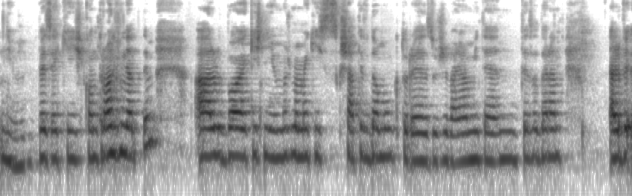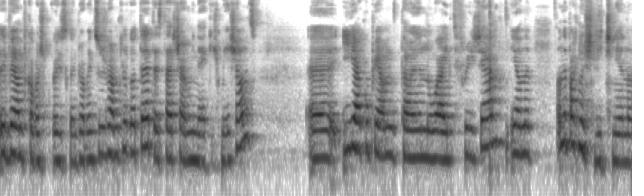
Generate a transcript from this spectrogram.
nie wiem, bez jakiejś kontroli nad tym, albo jakieś, nie wiem, może mam jakieś skrzaty w domu, które zużywają mi ten dezodorant, ale wy- wyjątkowo szybko się skończyło, więc używam tylko te, te starczają mi na jakiś miesiąc. Yy, I ja kupiłam ten White Frisia i one, one pachną ślicznie, no.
